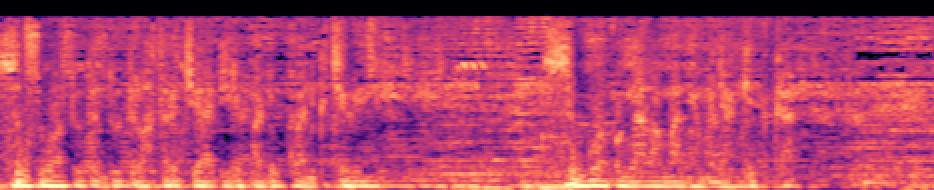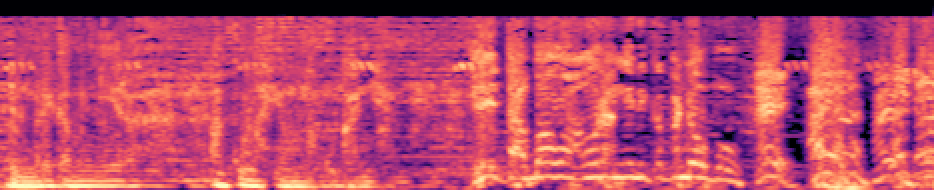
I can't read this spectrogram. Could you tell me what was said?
Sesuatu tentu telah terjadi di padukuhan kecil ini. Sebuah pengalaman yang menyakitkan. Dan mereka mengira akulah yang melakukannya. Kita bawa orang ini ke pendopo. Hei, ayo, ayo, ayo,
